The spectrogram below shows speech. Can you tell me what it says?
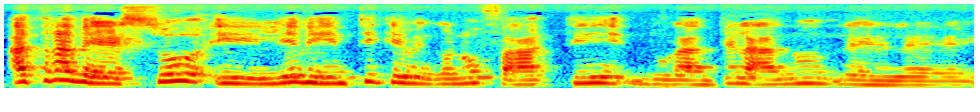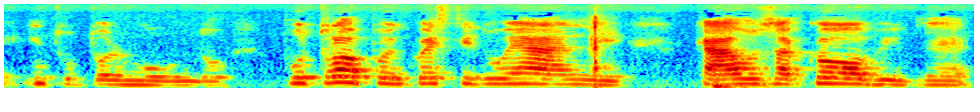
attraverso gli eventi che vengono fatti durante l'anno in tutto il mondo. Purtroppo in questi due anni, causa Covid,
